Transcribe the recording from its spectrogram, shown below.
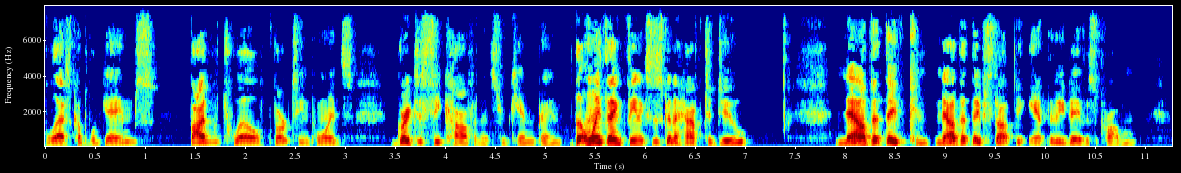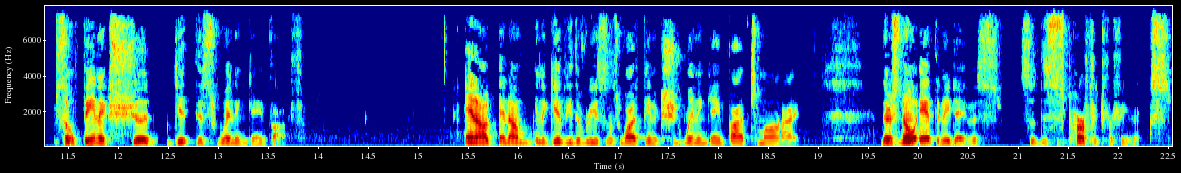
the last couple of games, five of 12, 13 points. Great to see confidence from Cameron Payne. The only thing Phoenix is going to have to do now that they've now that they've stopped the Anthony Davis problem, so Phoenix should get this win in Game Five. And, i and I'm going to give you the reasons why Phoenix should win in Game Five tomorrow night. There's no Anthony Davis, so this is perfect for Phoenix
